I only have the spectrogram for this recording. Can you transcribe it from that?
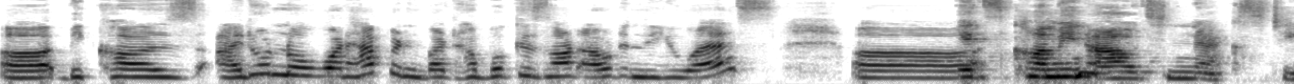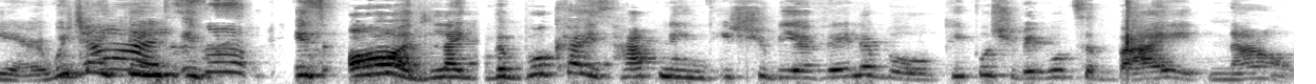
uh, because i don't know what happened but her book is not out in the us uh, it's coming out next year which yeah, i think is, is odd. Like the book is happening it should be available. People should be able to buy it now.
